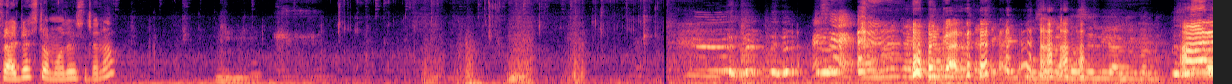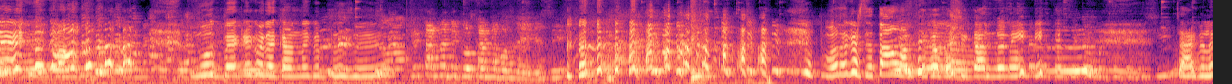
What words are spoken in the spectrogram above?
ফ্রাইড রাইসটা মজা হয়েছে না? মুখ ব্যাকে করে কান্না করতেছে। মনে করছে তা আমার থেকে বেশি কান্দনি। চাগুলো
